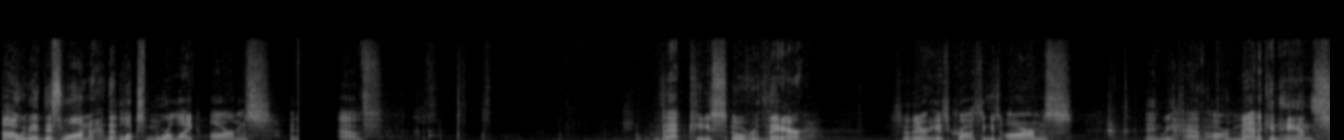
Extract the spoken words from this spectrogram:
uh, we made this one that looks more like arms, and have that piece over there. So there he is crossing his arms, and we have our mannequin hands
